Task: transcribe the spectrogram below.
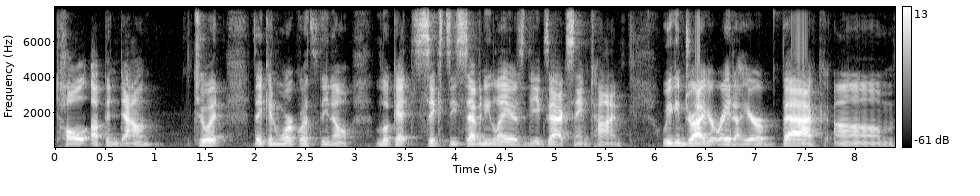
tall up and down to it, they can work with, you know, look at 60, 70 layers at the exact same time. We can drag it right here back. Um,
